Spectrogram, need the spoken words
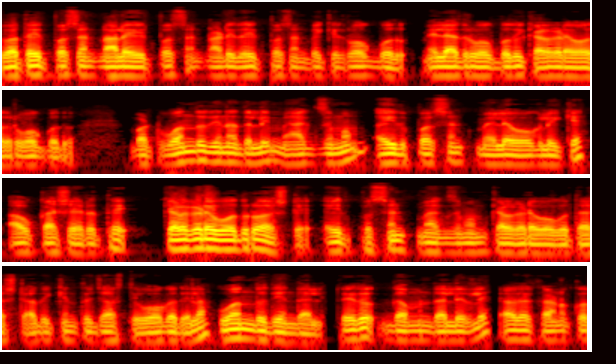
ಇವತ್ತೈದು ಪರ್ಸೆಂಟ್ ನಾಳೆ ಐದು ಪರ್ಸೆಂಟ್ ನಾಡಿದ್ದು ಐದು ಪರ್ಸೆಂಟ್ ಬೇಕಿದ್ರೆ ಹೋಗ್ಬೋದು. ಮೇಲೆ ಆದ್ರೂ ಹೋಗ್ಬೋದು, ಕೆಳಗಡೆ ಹೋದ್ರೂ ಹೋಗ್ಬೋದು. ಬಟ್ ಒಂದು ದಿನದಲ್ಲಿ ಮ್ಯಾಕ್ಸಿಮಮ್ ಐದು ಪರ್ಸೆಂಟ್ ಮೇಲೆ ಹೋಗ್ಲಿಕ್ಕೆ ಅವಕಾಶ ಇರುತ್ತೆ. ಕೆಳಗಡೆ ಹೋದ್ರು ಅಷ್ಟೇ, ಐದು ಪರ್ಸೆಂಟ್ ಮ್ಯಾಕ್ಸಿಮಮ್ ಕೆಳಗಡೆ ಹೋಗುತ್ತೆ ಅಷ್ಟೇ, ಅದಕ್ಕಿಂತ ಜಾಸ್ತಿ ಹೋಗೋದಿಲ್ಲ ಒಂದು ದಿನದಲ್ಲಿ. ಇದು ಗಮನದಲ್ಲಿರಲಿ, ಯಾವ್ದೇ ಕಾರಣಕ್ಕೂ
